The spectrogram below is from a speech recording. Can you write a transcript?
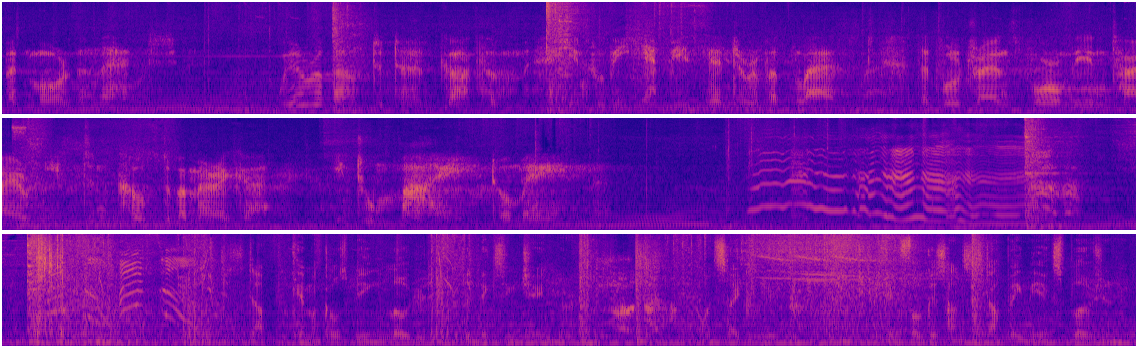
But more than that, we're about to turn Gotham into the epicenter of a blast that will transform the entire eastern coast of America into my domain. Stop the chemicals being loaded into the mixing chamber. Once I clear them, I can focus on stopping the explosion.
